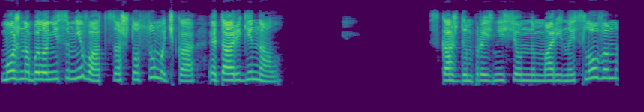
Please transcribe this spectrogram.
Можно было не сомневаться, что сумочка – это оригинал. С каждым произнесенным Мариной словом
